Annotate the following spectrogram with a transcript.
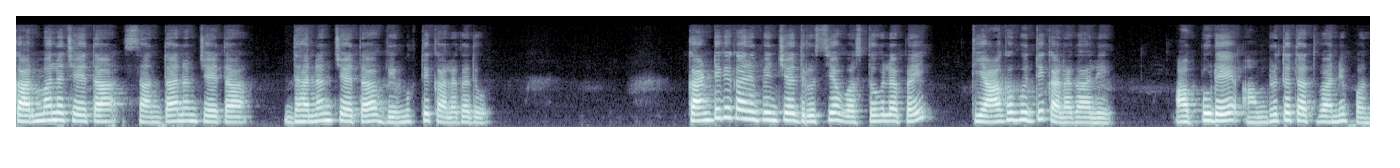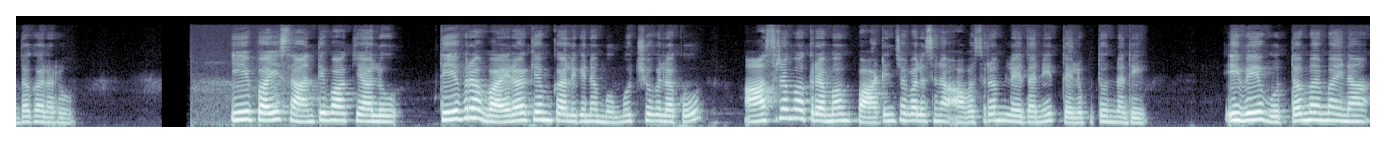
కర్మల చేత సంతానం చేత ధనం చేత విముక్తి కలగదు. కంటికి కనిపించే దృశ్య వస్తువులపై త్యాగబుద్ధి కలగాలి. అప్పుడే అమృతతత్వాన్ని పొందగలరు. ఈపై శాంతివాక్యాలు శాంతి వాక్యాలు తీవ్ర వైరాగ్యం కలిగిన ముముక్షువులకు ఆశ్రమ క్రమం పాటించవలసిన అవసరం లేదని తెలుపుతున్నది. ఇవి ఉత్తమమైన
